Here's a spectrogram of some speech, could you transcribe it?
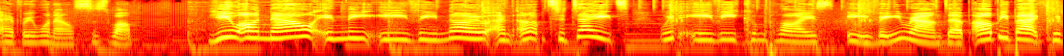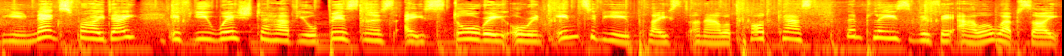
everyone else as well. You are now in the EV Know and up to date with EV Comply's EV Roundup. I'll be back with you next Friday. If you wish to have your business, a story, or an interview placed on our podcast, then please visit our website,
